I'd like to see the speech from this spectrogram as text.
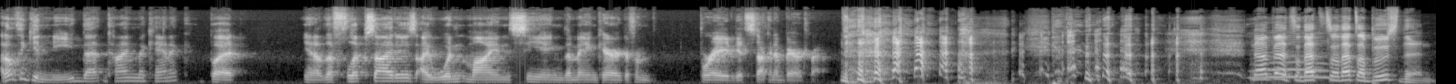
I don't think you need that time mechanic, but you know the flip side is I wouldn't mind seeing the main character from Braid get stuck in a bear trap. not bad. So that's so that's a boost then.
